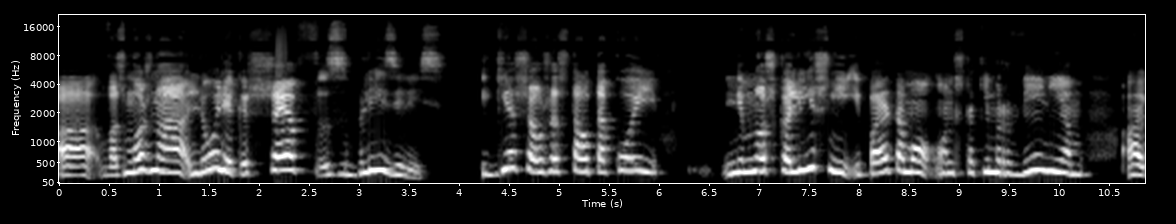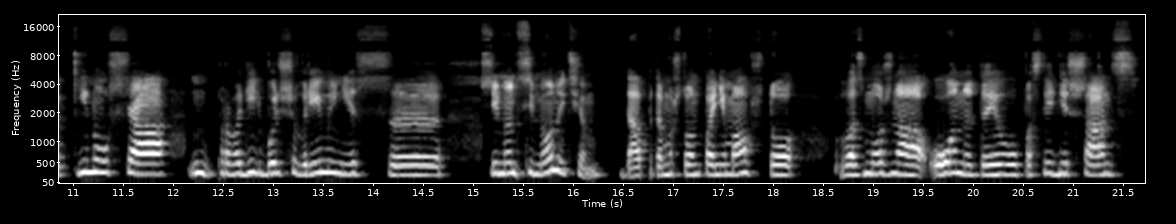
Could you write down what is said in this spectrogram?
А, возможно, Лёлик и шеф сблизились. И Геша уже стал такой немножко лишний, и поэтому он с таким рвением а, кинулся проводить больше времени с э, Семен Семеновичем, да, потому что он понимал, что Возможно, он это его последний шанс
